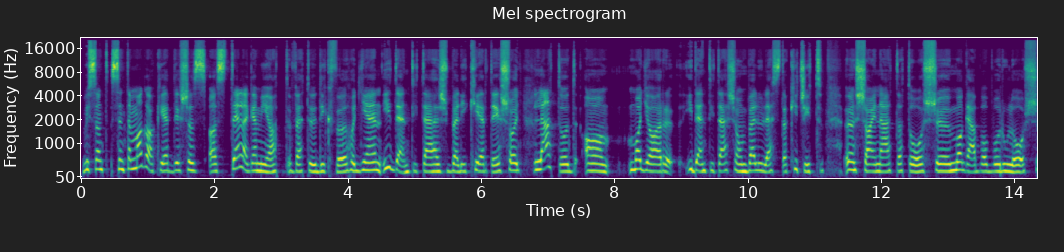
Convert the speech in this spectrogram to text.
Viszont szerintem maga a kérdés az, az tényleg emiatt vetődik föl, hogy ilyen identitásbeli kérdés, hogy látod a magyar identitáson belül ezt a kicsit önsajnáltatós, magába borulós,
